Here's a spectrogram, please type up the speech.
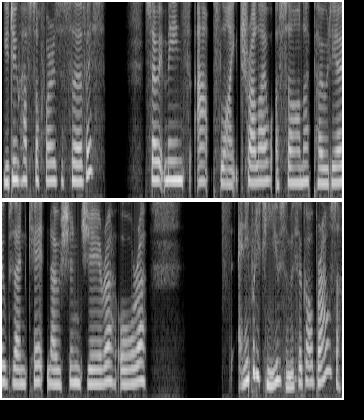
you do have software as a service. So it means apps like Trello, Asana, Podio, ZenKit, Notion, Jira, Aura. Anybody can use them if they've got a browser.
